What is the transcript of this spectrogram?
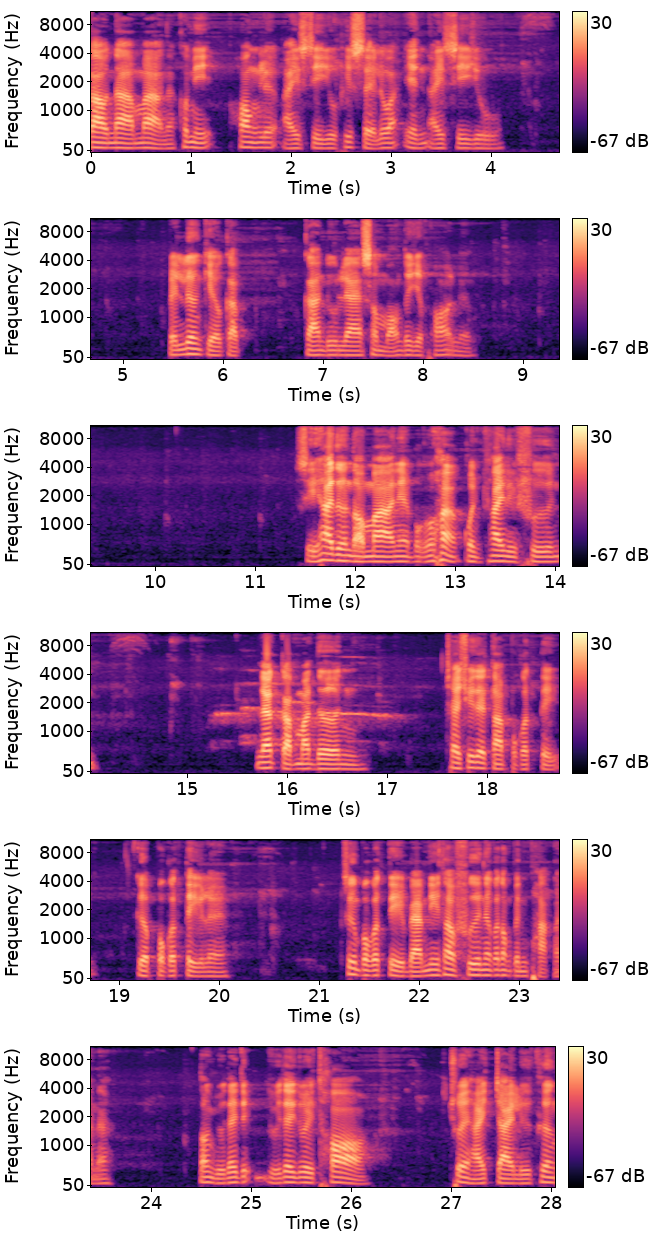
ก้าวหน้ามากนะเขามีห้องเรียก ICU พิเศษหรือว่า NICU เป็นเรื่องเกี่ยวกับการดูแลสมองโดยเฉพาะเลย สี่ห้าเดือนต่อมาเนี่ยบอกว่าคนไข้ได้ฟื้น และกลับมาเดินใช้ชีวิตได้ตามปกติ เกือบปกติเลย ซึ่งปกติแบบนี้ถ้าฟื้นเนี่ยก็ต้องเป็นผักนะต้องอยู่ได้อยู่ได้ด้วยท่อ ช่วยหายใจหรือเครื่อง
